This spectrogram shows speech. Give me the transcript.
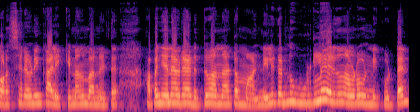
കുറച്ച് നേരം കൂടി കളിക്കണം എന്ന് പറഞ്ഞിട്ട്. അപ്പം ഞാൻ അവരെ അടുത്ത് വന്ന കേട്ടോ മണ്ണിൽ കിടന്ന് ഉരുളായിരുന്നു നമ്മുടെ ഉണ്ണിക്കുട്ടൻ.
